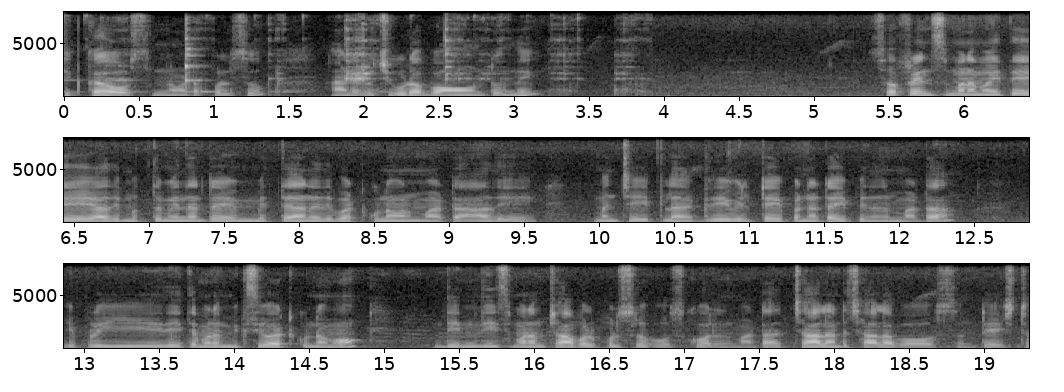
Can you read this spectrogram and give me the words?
చిక్కగా వస్తుంది అనమాట పులుసు. అండ్ రుచి కూడా బాగుంటుంది. సో ఫ్రెండ్స్ మనమైతే అది మొత్తం ఏంటంటే మెత్త అనేది పట్టుకున్నాం అనమాట అది మంచి ఇట్లా గ్రేవీ టైప్ అన్నట్టు అయిపోయింది అనమాట ఇప్పుడు ఏదైతే మనం మిక్సీ పట్టుకున్నామో దీన్ని తీసి మనం చేపల పులుసులో పోసుకోవాలన్నమాట. చాలా అంటే చాలా బాగా వస్తుంది టేస్ట్.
